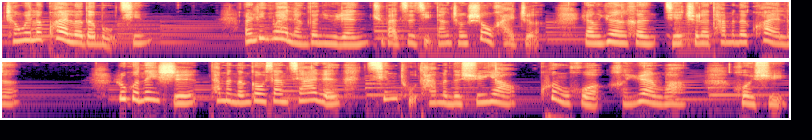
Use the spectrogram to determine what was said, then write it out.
成为了快乐的母亲；而另外两个女人却把自己当成受害者，让怨恨劫持了他们的快乐。如果那时他们能够向家人倾吐他们的需要、困惑和愿望，或许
